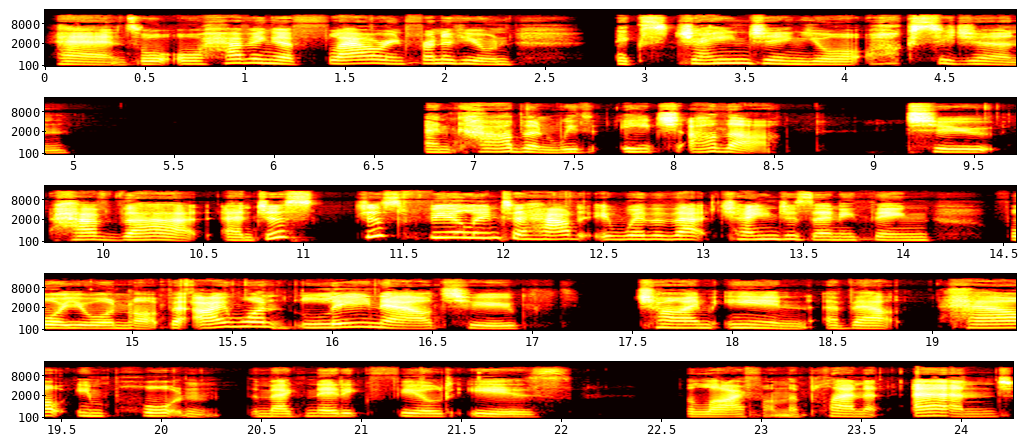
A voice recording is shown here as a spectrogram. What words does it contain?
hands or, or having a flower in front of you and exchanging your oxygen and carbon with each other to have that and just just feel into how whether that changes anything for you or not. But I want Lee now to chime in about how important the magnetic field is for life on the planet and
